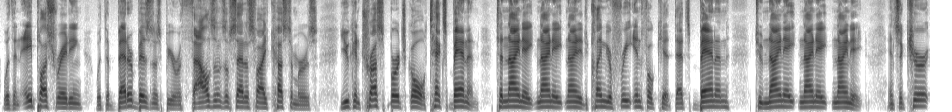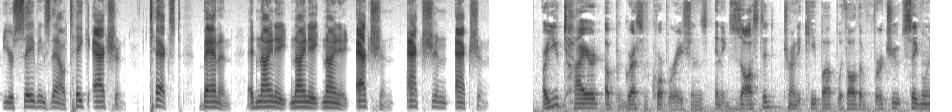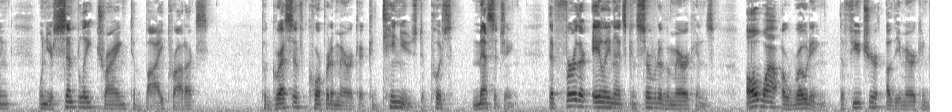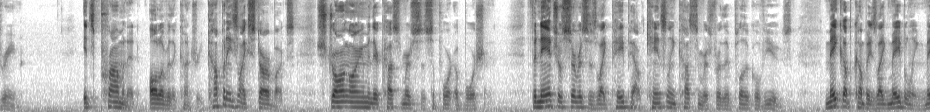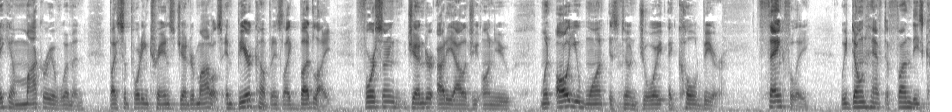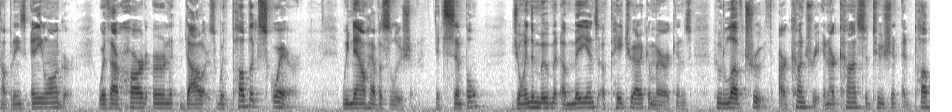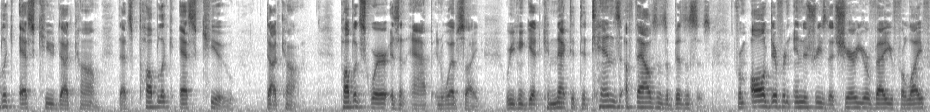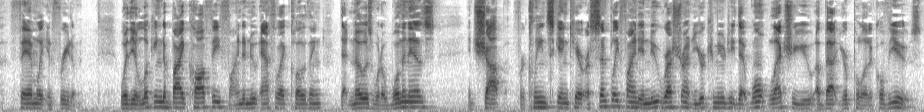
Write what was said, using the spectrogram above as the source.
with an A plus rating with the Better Business Bureau, thousands of satisfied customers. You can trust Birch Gold. Text Bannon to 989898 to claim your free info kit. That's Bannon to 989898 and secure your savings now. Take action. Text Bannon at 989898. Action, action, action. Are you tired of progressive corporations and exhausted trying to keep up with all the virtue signaling? When you're simply trying to buy products? Progressive corporate America continues to push messaging that further alienates conservative Americans, all while eroding the future of the American dream. It's prominent all over the country. Companies like Starbucks strong arming their customers to support abortion. Financial services like PayPal canceling customers for their political views. Makeup companies like Maybelline making a mockery of women by supporting transgender models, and beer companies like Bud Light forcing gender ideology on you when all you want is to enjoy a cold beer. Thankfully, we don't have to fund these companies any longer with our hard earned dollars. With Public Square, we now have a solution. It's simple Join the movement of millions of patriotic Americans who love truth, our country, and our Constitution at publicsq.com. That's publicsq.com. Public Square is an app and website where you can get connected to tens of thousands of businesses from all different industries that share your value for life, family, and freedom. Whether you're looking to buy coffee, find a new athletic clothing that knows what a woman is, and shop for clean skincare, or simply find a new restaurant in your community that won't lecture you about your political views.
